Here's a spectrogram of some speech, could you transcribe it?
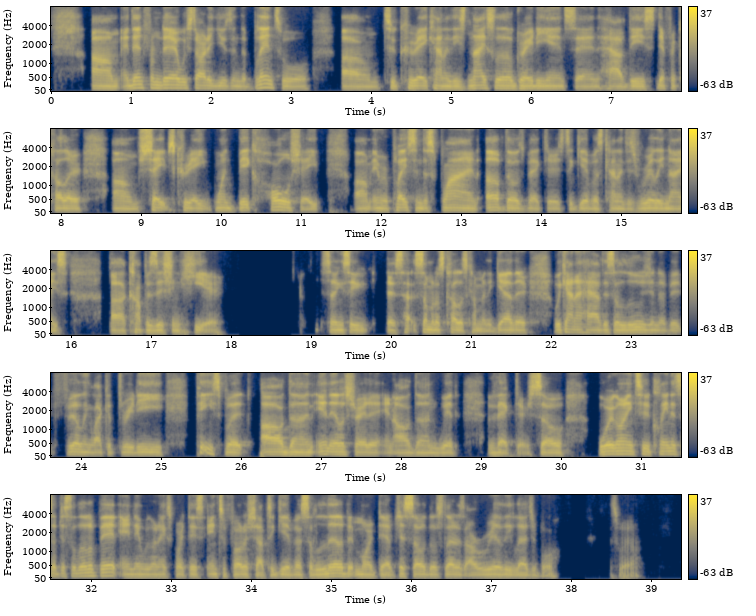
Um, and then from there, we started using the blend tool um, to create kind of these nice little gradients and have these different color um, shapes create one big whole shape um, and replacing the spline of those vectors to give us kind of this really nice uh, composition here. So you can see there's some of those colors coming together. We kind of have this illusion of it feeling like a 3D piece, but all done in Illustrator and all done with vectors. So we're going to clean this up just a little bit, and then we're going to export this into Photoshop to give us a little bit more depth, just so those letters are really legible as well.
